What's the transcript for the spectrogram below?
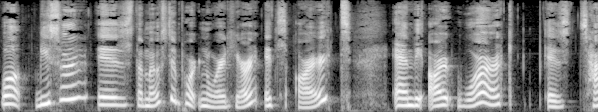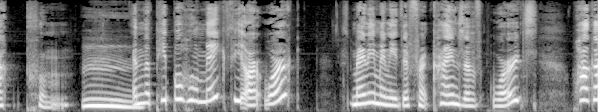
Well, 미술 is the most important word here. It's art. And the artwork is 작품. And the people who make the artwork, many, many different kinds of words. 화가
